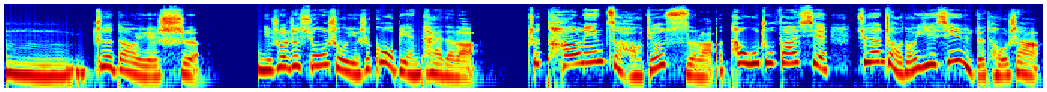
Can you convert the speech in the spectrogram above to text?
嗯，这倒也是。你说这凶手也是够变态的了。”这唐林早就死了，他无处发泄，居然找到叶星宇的头上。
